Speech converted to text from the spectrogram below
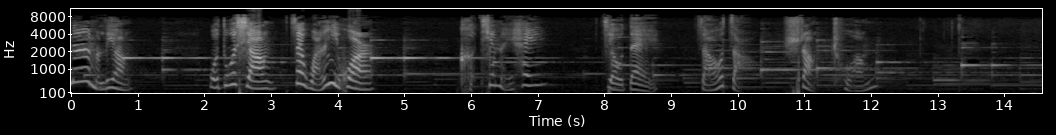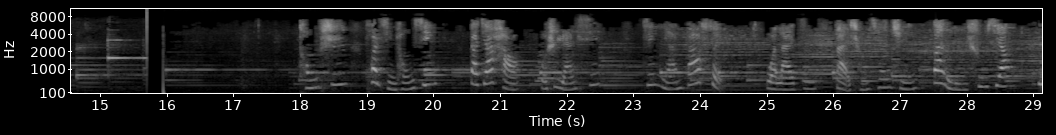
那么亮。我多想再玩一会儿，可天没黑，就得早早上床。童诗唤醒童心。大家好，我是袁熙，今年八岁，我来自百城千群，万里书香乌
